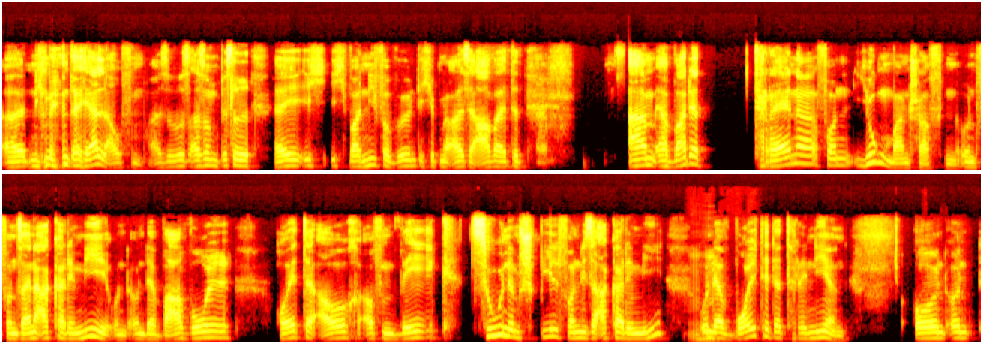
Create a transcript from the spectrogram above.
äh, nicht mehr hinterherlaufen. Also es ist also ein bisschen, hey, ich, ich war nie verwöhnt, ich habe mir alles erarbeitet. Ähm, er war der Trainer von Jugendmannschaften und von seiner Akademie und, und er war wohl heute auch auf dem Weg zu einem Spiel von dieser Akademie mhm. und er wollte da trainieren. Und, und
